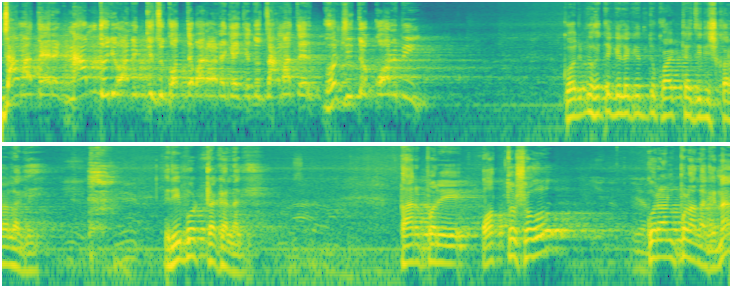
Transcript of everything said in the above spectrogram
জামাতের নাম ধরে অনেক কিছু করতে পারে অনেকে, কিন্তু জামাতের ঘোষিত কর্মী। কর্মী হতে গেলে কিন্তু কয়েকটা জিনিস করা লাগে। রিপোর্ট টাকা লাগে। তারপরে অর্থসহ কোরআন পড়া লাগে না?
